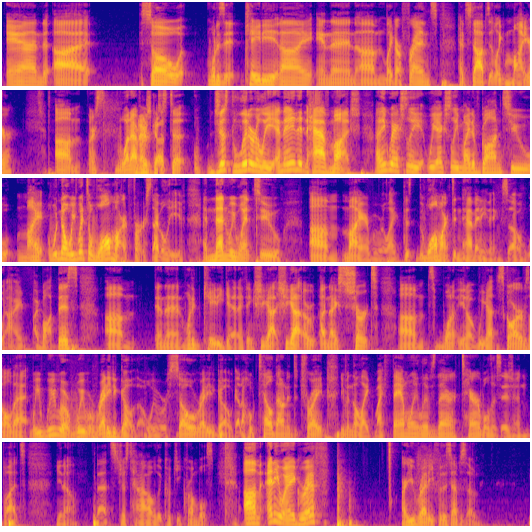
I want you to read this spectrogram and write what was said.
And uh so what is it? Katie and I and then um like our friends had stopped at like Meijer um or whatever just to just literally and they didn't have much. I think we actually we actually might have gone to my no we went to walmart first i believe. And then we went to um Meijer. We were like this the walmart didn't have anything. So i i bought this um and then what did Katie get? I think she got she got a, a nice shirt. Um, one you know we got scarves, all that. We we were we were ready to go though. We were so ready to go. Got a hotel down in Detroit, even though like my family lives there. Terrible decision, but you know that's just how the cookie crumbles. Um. Anyway, Griff, are you ready for this episode?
